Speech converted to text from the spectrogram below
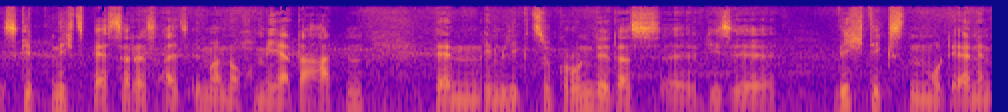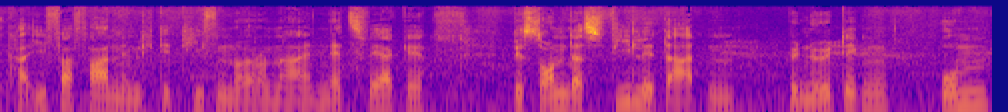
es, gibt nichts Besseres als immer noch mehr Daten, denn dem liegt zugrunde, dass äh, diese wichtigsten modernen KI-Verfahren, nämlich die tiefen neuronalen Netzwerke, besonders viele Daten benötigen, um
